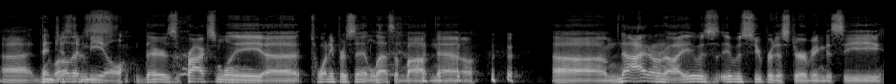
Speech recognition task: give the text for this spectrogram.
uh, than just a meal. There's approximately uh, twenty percent less of Bob now. um, no, I don't know. It was it was super disturbing to see.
